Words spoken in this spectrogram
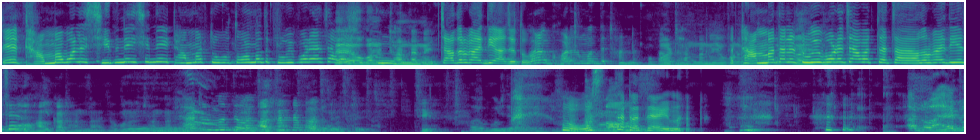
এ ঠাম্মা বলে শীত নেই শীত নেই। ঠাম্মা টু তোমার মতো টুপি পরে আছে আবার? হ্যাঁ ওখানে ঠান্ডা নেই। চাদর গায়ে দিয়ে আছে তো। ঘরের মধ্যে ঠান্ডা। ওখানে ঠান্ডা নেই ওখানে ঠাম্মা তাহলে টুপি পরেছে আবার চাদর গায়ে দিয়েছে? ও হালকা ঠান্ডা আছে ওখানে ঠান্ডা নেই। ঘরের মধ্যে আচ্ছা ঠান্ডা পাবে আচ্ছা, আচ্ছা। ঠিক আছে। বুঝতে পারবে অবস্থাটা দেখ না। একটু একটু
